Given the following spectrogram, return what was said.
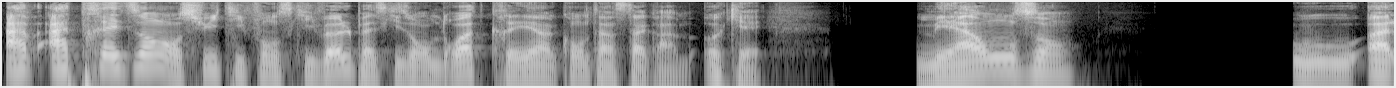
à, 13 ans, ensuite, ils font ce qu'ils veulent parce qu'ils ont le droit de créer un compte Instagram. Ok. Mais à 11 ans, où, ah,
